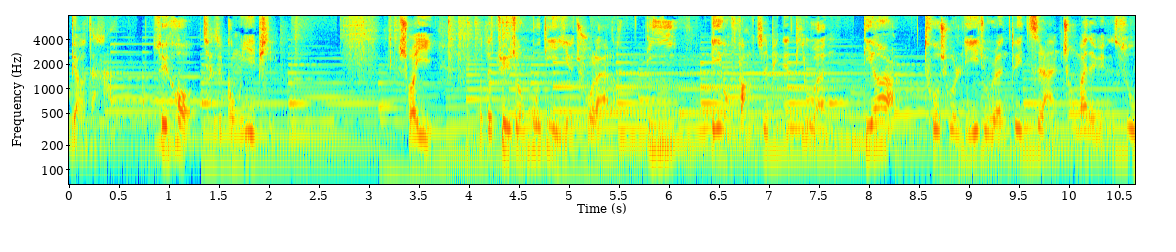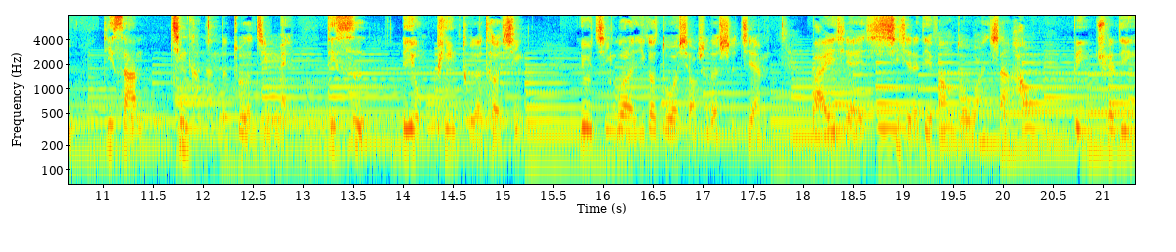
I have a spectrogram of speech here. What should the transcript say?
表达，最后才是工艺品。所以，我的最终目的也出来了：第一，利用纺织品的底纹；第二，突出黎族人对自然崇拜的元素；第三，尽可能的做的精美；第四，利用拼图的特性。又经过了一个多小时的时间，把一些细节的地方都完善好。并确定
